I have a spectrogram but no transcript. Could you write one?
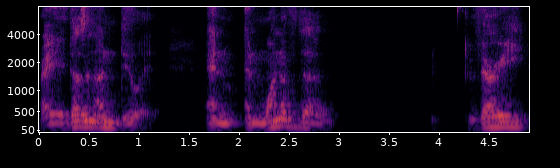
right? It doesn't undo it. And, and one of the very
